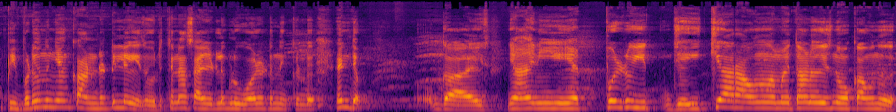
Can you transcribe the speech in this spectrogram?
അപ്പോൾ ഇവിടെ ഒന്നും ഞാൻ കണ്ടിട്ടില്ല. ഗൈസ് ഒരുത്തൻ ആ സൈഡിൽ ഗ്ലൂ ആയിട്ട് നിൽക്കുന്നുണ്ട് എന്റെ ഗായ്സ് ഞാൻ ഈ എപ്പോഴും ഈ ജയിക്കാറാവുന്ന സമയത്താണ് ഗൈസ് നോക്കാവുന്നത്.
